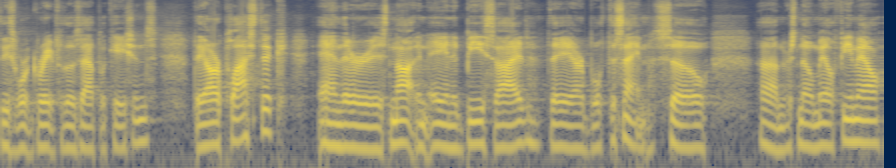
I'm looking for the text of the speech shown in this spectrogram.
These work great for those applications. They are plastic, and there is not an A and a B side. They are both the same. So um, there's no male female.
